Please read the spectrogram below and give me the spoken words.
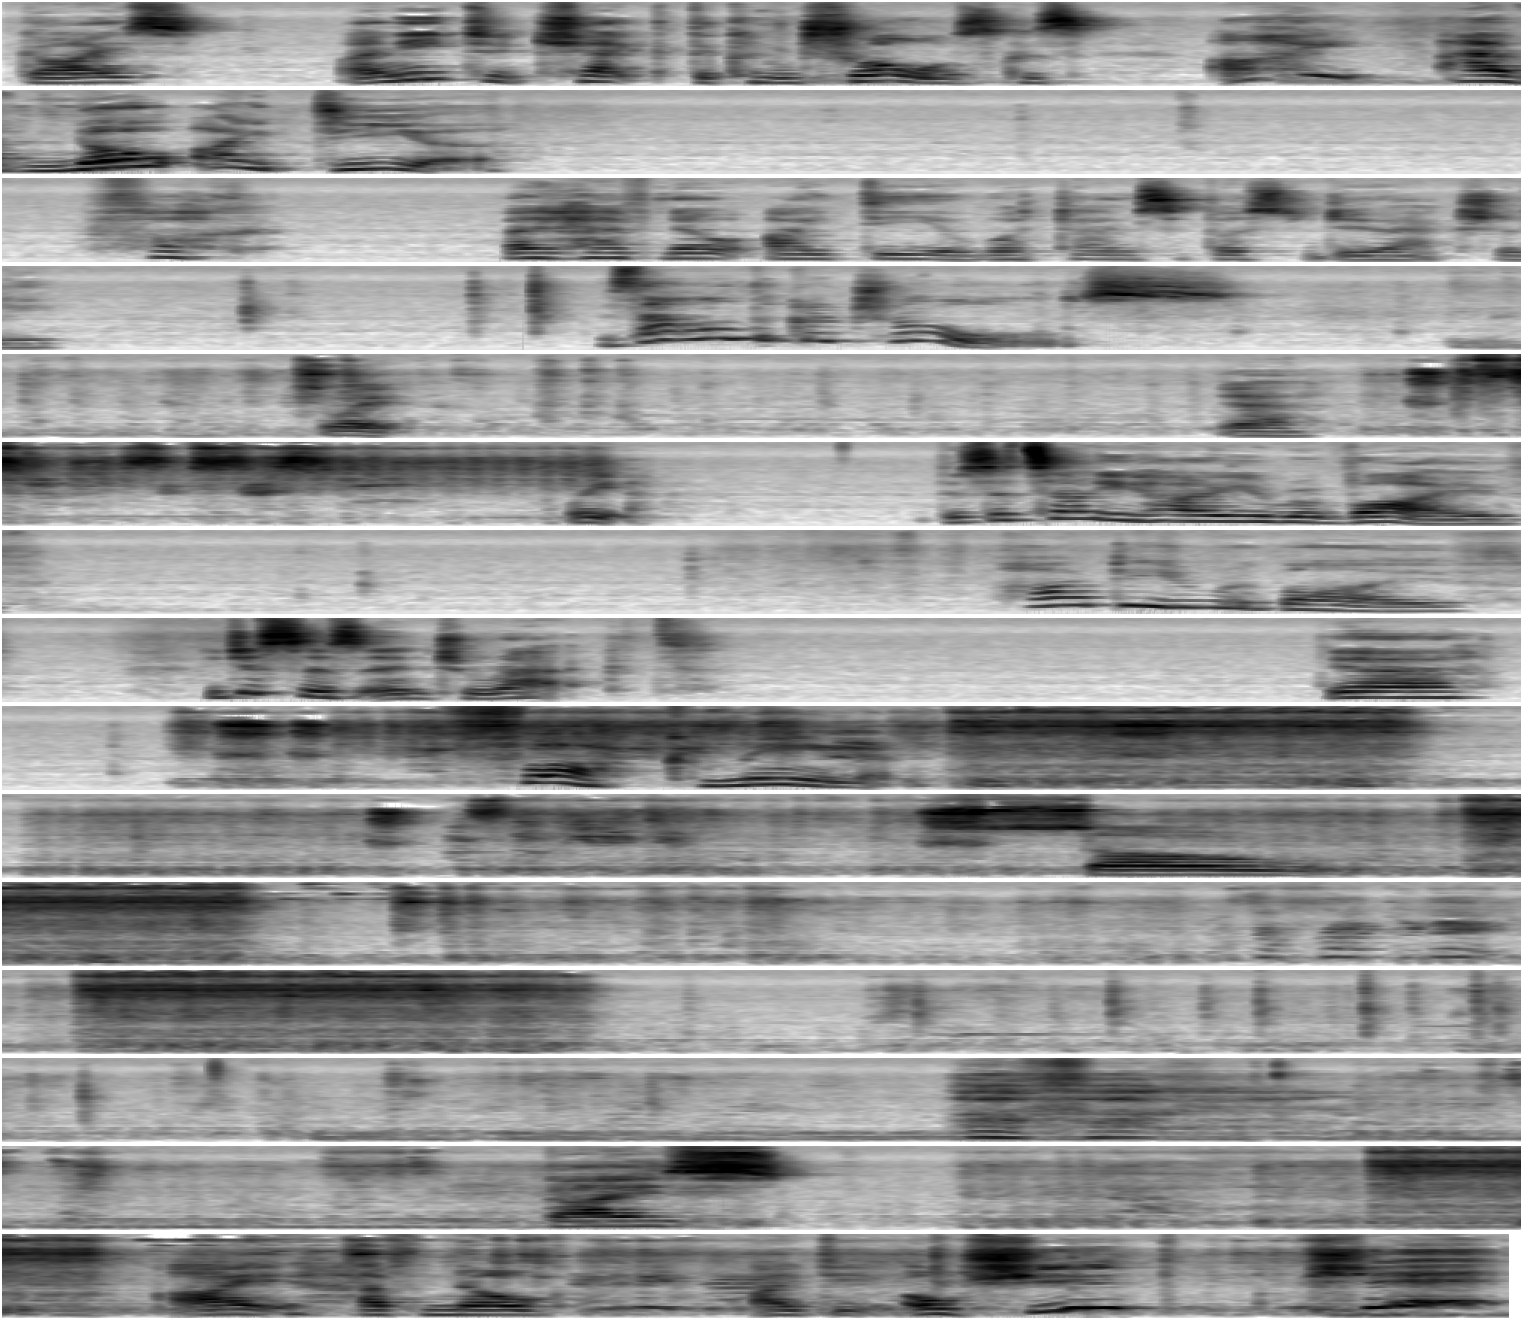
Guys, I need to check the controls because I have no idea. Fuck. I have no idea what I'm supposed to do actually. Is that all the controls? Wait. Yeah. Wait. Does it tell you how you revive? How do you revive? It just says interact. Yeah. Fuck me, man. So. Oh fuck. Guys, I have no idea. Oh shit! Shit!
